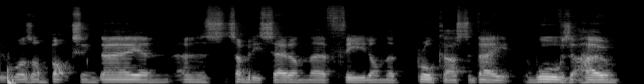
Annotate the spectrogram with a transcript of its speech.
It was on Boxing Day, and, and as somebody said on the feed on the broadcast today, Wolves at home,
